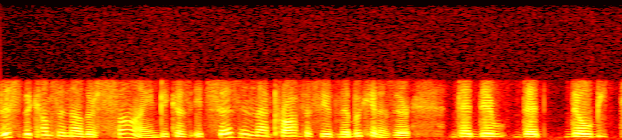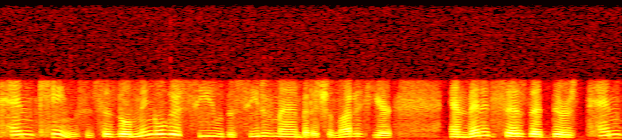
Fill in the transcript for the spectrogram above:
this becomes another sign because it says in that prophecy of Nebuchadnezzar that there that there will be ten kings. It says they'll mingle their seed with the seed of man, but it shall not adhere. And then it says that there's ten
